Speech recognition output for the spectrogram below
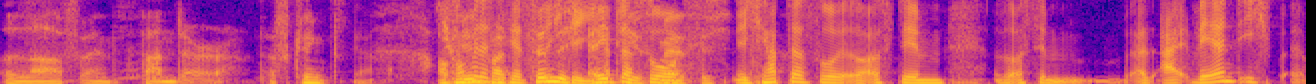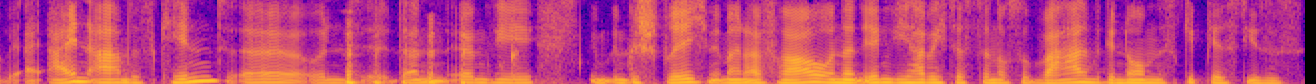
Love and Thunder. Das klingt ja. auf hoffe, jeden Fall ziemlich richtig. 80s-mäßig. Ich habe das, so, so aus dem, also aus dem, äh, während ich äh, ein armes Kind äh, und äh, dann irgendwie im, im, Gespräch mit meiner Frau und dann irgendwie habe ich das dann noch so wahrgenommen. Es gibt jetzt dieses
